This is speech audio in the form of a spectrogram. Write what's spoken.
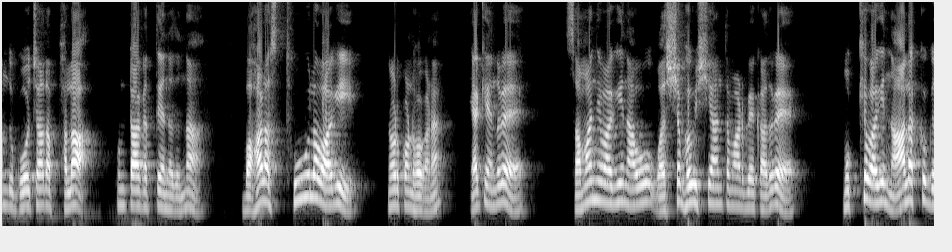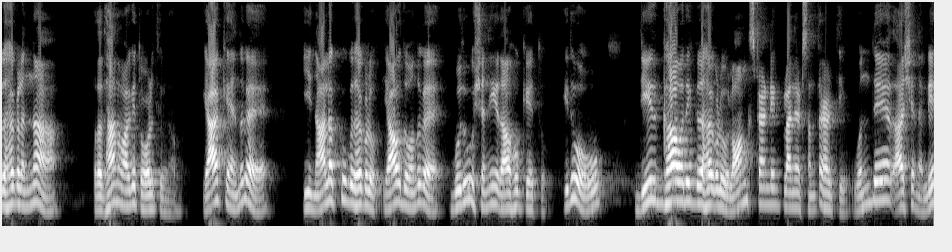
ಒಂದು ಗೋಚಾರ ಫಲ ಉಂಟಾಗತ್ತೆ ಅನ್ನೋದನ್ನು ಬಹಳ ಸ್ಥೂಲವಾಗಿ ನೋಡ್ಕೊಂಡು ಹೋಗೋಣ. ಯಾಕೆ ಅಂದರೆ ಸಾಮಾನ್ಯವಾಗಿ ನಾವು ವರ್ಷ ಭವಿಷ್ಯ ಅಂತ ಮಾಡಬೇಕಾದ್ರೆ ಮುಖ್ಯವಾಗಿ ನಾಲ್ಕು ಗ್ರಹಗಳನ್ನು ಪ್ರಧಾನವಾಗಿ ತೊಗೊಳ್ತೀವಿ ನಾವು. ಯಾಕೆ ಅಂದರೆ ಈ ನಾಲ್ಕು ಗ್ರಹಗಳು ಯಾವುದು ಅಂದರೆ ಗುರು, ಶನಿ, ರಾಹು, ಕೇತು. ಇದು ದೀರ್ಘಾವಧಿ ಗ್ರಹಗಳು ಲಾಂಗ್ ಸ್ಟ್ಯಾಂಡಿಂಗ್ ಪ್ಲಾನೆಟ್ಸ್ ಅಂತ ಹೇಳ್ತೀವಿ. ಒಂದೇ ರಾಶಿನಲ್ಲಿ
